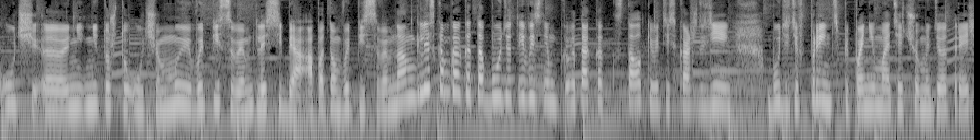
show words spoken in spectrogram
уч, э, не, не то что учим, мы выписываем для себя, а потом выписываем на английском, как это будет, и вы с ним, так как сталкиваетесь каждый день, будете в принципе понимать, о чем идет речь.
